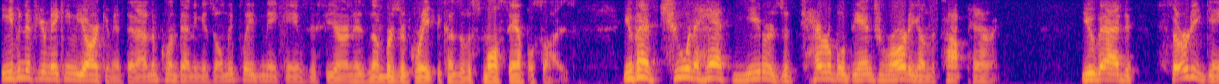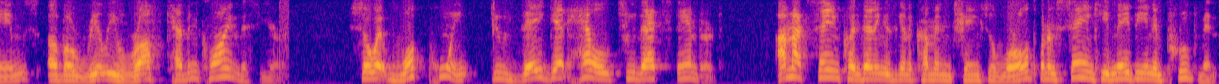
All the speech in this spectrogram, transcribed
Even if you're making the argument that Adam Clendening has only played in eight games this year and his numbers are great because of a small sample size, you've had two and a half years of terrible Dan Girardi on the top pairing. You've had 30 games of a really rough Kevin Klein this year. So at what point do they get held to that standard? I'm not saying Clendening is going to come in and change the world, but I'm saying he may be an improvement.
